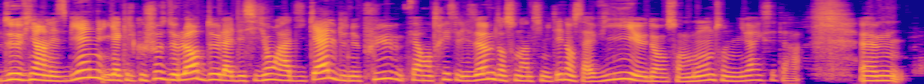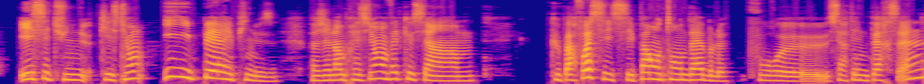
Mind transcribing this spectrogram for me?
devient lesbienne, il y a quelque chose de l'ordre de la décision radicale de ne plus faire entrer les hommes dans son intimité, dans sa vie, dans son monde, son univers, etc. Et c'est une question hyper épineuse. Enfin, j'ai l'impression en fait que c'est un que parfois c'est pas entendable pour certaines personnes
